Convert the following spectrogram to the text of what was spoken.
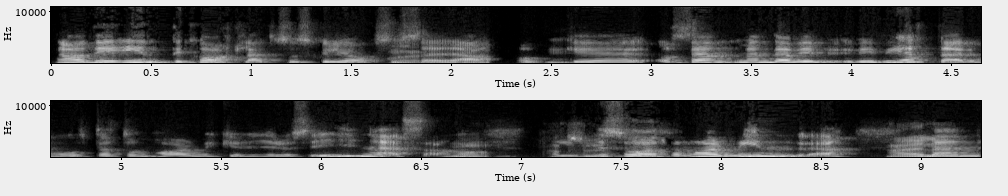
Ja, det är inte kartlagt så skulle jag också Nej. säga. Och, mm. Eh, och sen, men där vi, vi vet däremot att de har mycket virus i näsan. Ja, inte så att de har mindre, nej, men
